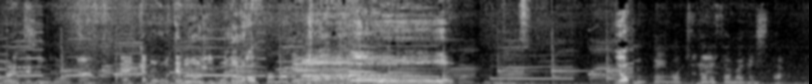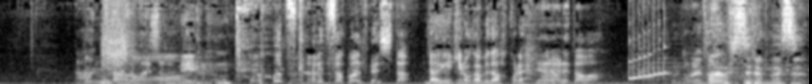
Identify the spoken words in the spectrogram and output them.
呼ばれてる終了します。じゃあ一回もう表通りに戻ろうおーおーおーよっ運転お疲れ様でした。なんなのお疲れ様でしたね運転お疲れ様でした。打撃の壁だ、これ。やられたわ。これドライブドライブスルーむず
